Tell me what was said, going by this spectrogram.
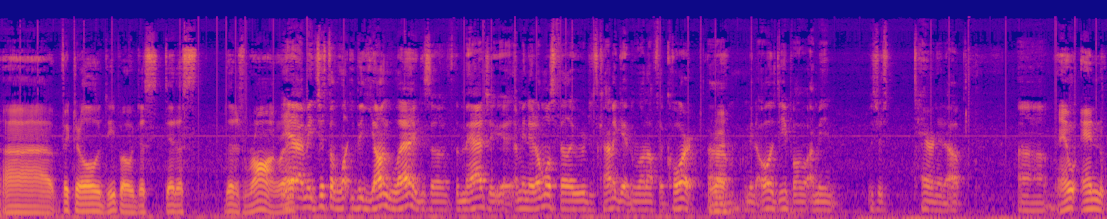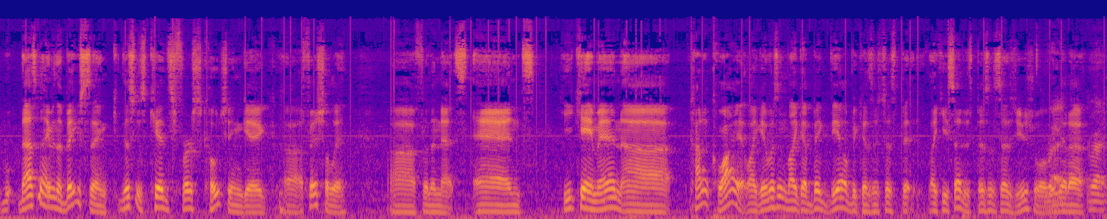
Uh, Victor Oladipo just did us did us wrong, right? Yeah, I mean, just the the young legs of the Magic. I mean, it almost felt like we were just kind of getting run off the court. Um, Right. I mean, Oladipo. I mean, was just tearing it up. Um, And and that's not even the biggest thing. This was Kidd's first coaching gig uh, officially uh, for the Nets, and he came in uh, kind of quiet. Like it wasn't like a big deal because it's just like he said, it's business as usual. We gotta right.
